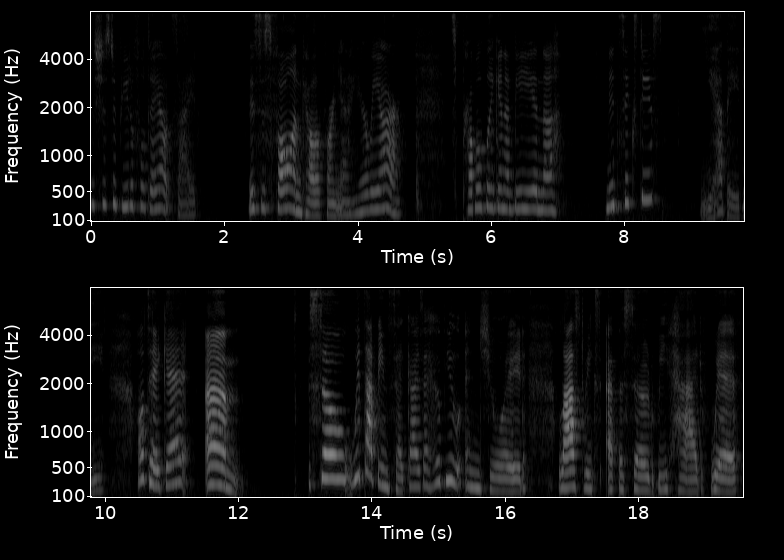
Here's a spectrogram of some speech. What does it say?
it's just a beautiful day outside. This is fall in California. Here we are. It's probably going to be in the mid 60s. Yeah, baby. I'll take it. Um so with that being said, guys, I hope you enjoyed last week's episode we had with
